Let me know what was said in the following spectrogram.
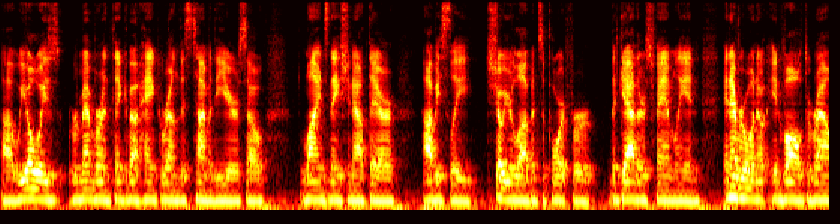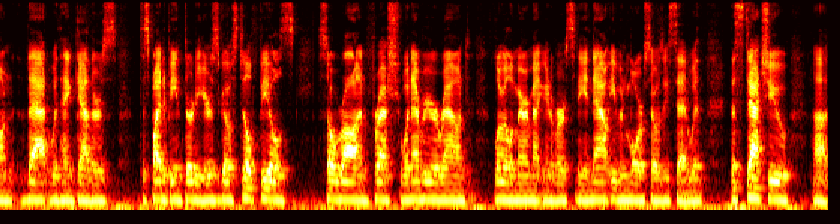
uh, we always remember and think about Hank around this time of the year. So Lions Nation out there, obviously show your love and support for the Gathers family and, and everyone involved around that with Hank Gathers, despite it being 30 years ago, still feels so raw and fresh whenever you're around Loyola Marymount University, and now even more so, as he said, with the statue uh,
